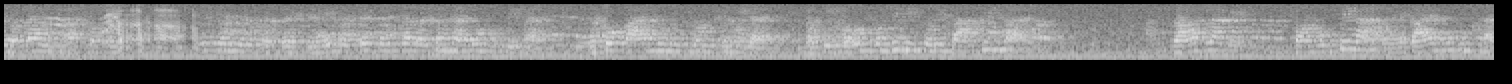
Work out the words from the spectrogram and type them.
બતાવ્યું એ સ્વરૂપનું પ્રત્યક્ષ છે. દર્શન થાય તો મુક્તિ થાય. તો દુઃખ મનુષ્યનું જાય. પરોક્ષ ભક્તિથી થોડી શાંતિ થાય. રાહત લાગે, પણ મુક્તિ ના મળે ને કાયમનું દુઃખ ના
